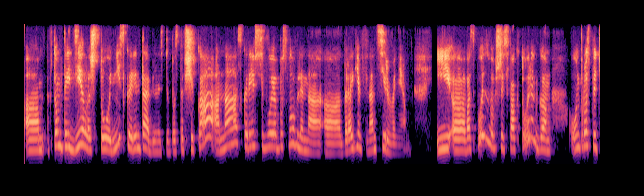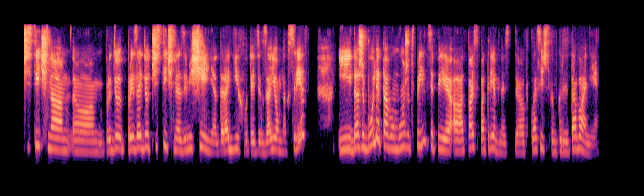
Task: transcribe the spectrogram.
А, в том-то и дело, что низкая рентабельность у поставщика, она, скорее всего, и обусловлена а, дорогим финансированием. И а, воспользовавшись факторингом, он просто частично придет, произойдет частичное замещение дорогих вот этих заемных средств и даже более того, может, в принципе, а, отпасть потребность э, в классическом кредитовании.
